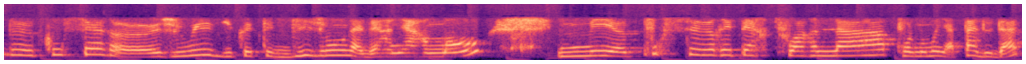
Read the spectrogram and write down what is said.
de concerts euh, joués du côté de Dijon là dernièrement, mais pour ce répertoire-là, pour le moment, il n'y a pas de date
